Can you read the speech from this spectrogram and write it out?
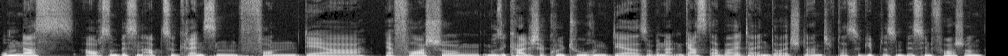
um das auch so ein bisschen abzugrenzen von der Erforschung musikalischer Kulturen der sogenannten Gastarbeiter in Deutschland. Dazu gibt es ein bisschen Forschung.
